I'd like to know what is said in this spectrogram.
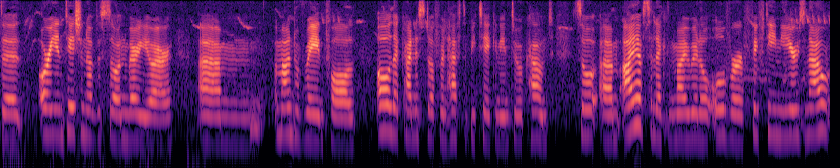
the orientation of the sun where you are, um, amount of rainfall, all that kind of stuff will have to be taken into account. So um, I have selected my willow over 15 years now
